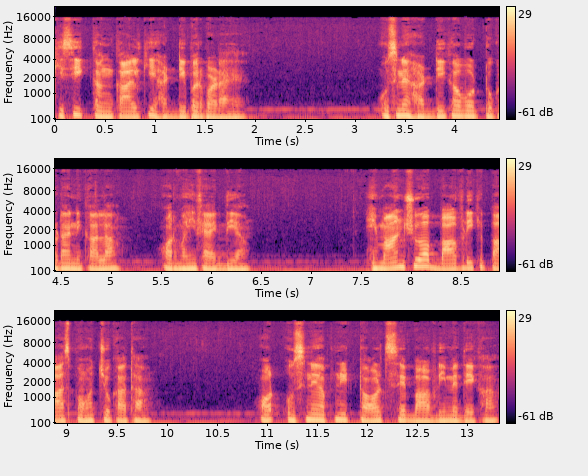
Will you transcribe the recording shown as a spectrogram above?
किसी कंकाल की हड्डी पर पड़ा है। उसने हड्डी का वो टुकड़ा निकाला और वहीं फेंक दिया। हिमांशु अब बावड़ी के पास पहुँच चुका था और उसने अपनी टॉर्च से बावड़ी में देखा।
